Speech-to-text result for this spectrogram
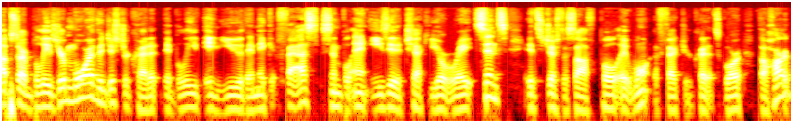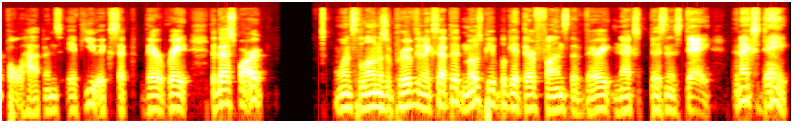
upstart believes you're more than just your credit. They believe in you. They make it fast simple and easy to check your rate. Since it's just a soft pull it won't affect your credit score. The hard pull happens if you accept their rate. The best part once the loan is approved and accepted, most people get their funds the very next business day. The next day,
